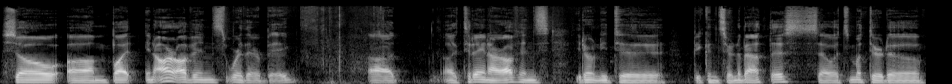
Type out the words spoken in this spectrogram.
so, um, but in our ovens where they're big, uh, like today in our ovens, you don't need to be concerned about this. So it's mutar to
